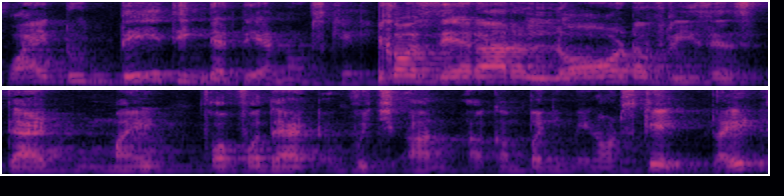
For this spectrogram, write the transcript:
why do they think that they are not scaling? Because there are a lot of reasons that might for, for that which a company may not scale right?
